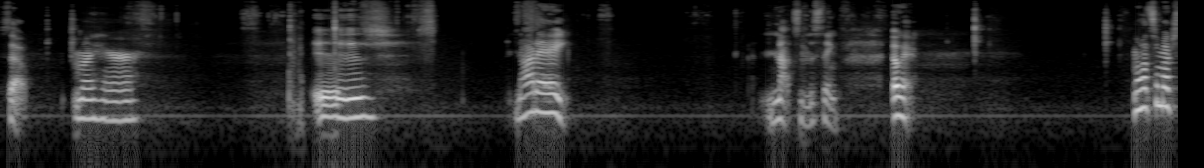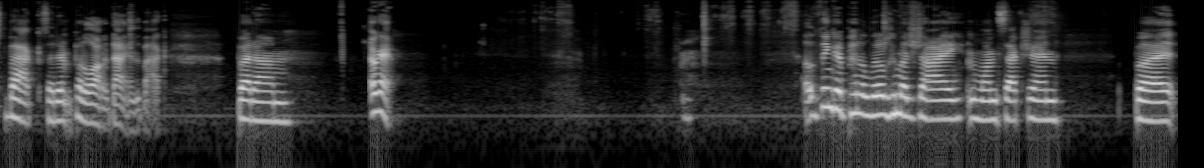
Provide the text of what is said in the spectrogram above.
So, my hair is not a nuts in this thing. Okay. Not so much the back, because I didn't put a lot of dye in the back. But, um, okay. I think I put a little too much dye in one section, but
